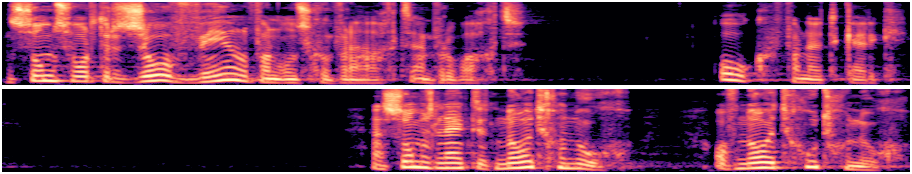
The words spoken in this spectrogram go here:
En soms wordt er zoveel van ons gevraagd en verwacht, ook vanuit de kerk. En soms lijkt het nooit genoeg of nooit goed genoeg.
